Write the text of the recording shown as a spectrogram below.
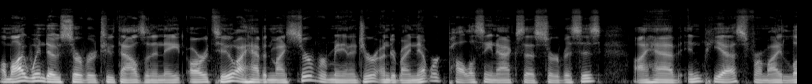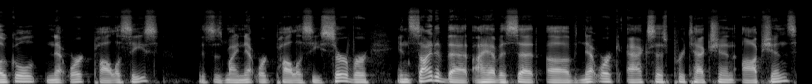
On my Windows Server 2008 R2, I have in my server manager under my network policy and access services, I have NPS for my local network policies. This is my network policy server. Inside of that, I have a set of network access protection options.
